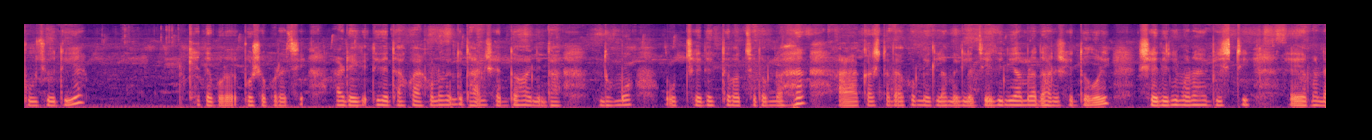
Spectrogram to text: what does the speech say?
পুজো দিয়ে খেতে বসে পড়েছি। আর এদিকে দেখো এখনও কিন্তু ধান সেদ্ধ হয়নি। ধা, ধুমো উঠছে, দেখতে পাচ্ছ তোমরা হ্যাঁ? আর আকাশটা দেখো মেঘলা মেঘলা। যেদিনই আমরা ধান সেদ্ধ করি, সেদিনই মনে হয় বৃষ্টি মানে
